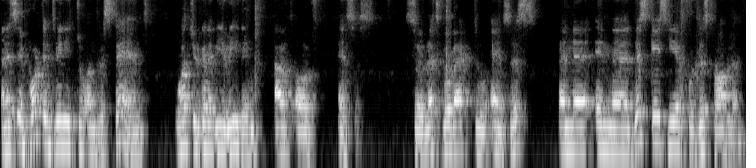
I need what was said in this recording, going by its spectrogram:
And it's important really to understand what you're going to be reading out of ANSYS. So let's go back to ANSYS. And uh, in uh, this case here, for this problem,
